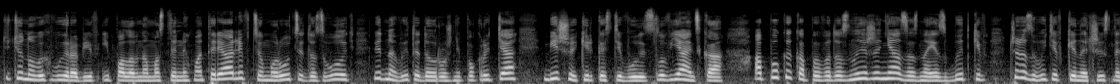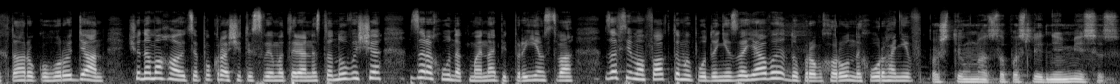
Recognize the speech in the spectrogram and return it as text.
тютюнових виробів і паливно-мастильних матеріалів в цьому році дозволить відновити дорожні покриття більшої кількості вулиць Слов'янська. А поки КП «Водозниження» зазнає збитків через витівки нечисних на руку городян, що намагаються покращити своє матеріальне становище за рахунок майна підприємства. За всіма фактами подані заяви до правоохоронних органів. Почти у нас за последний месяц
